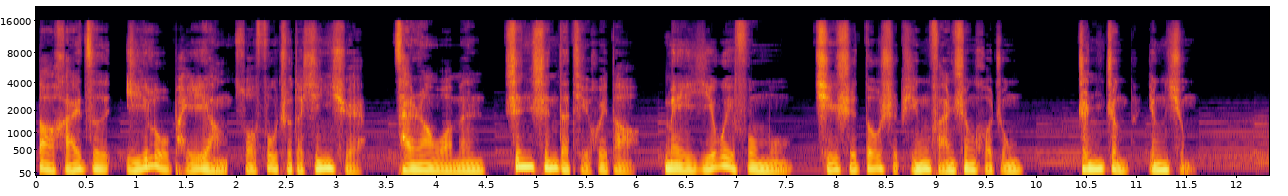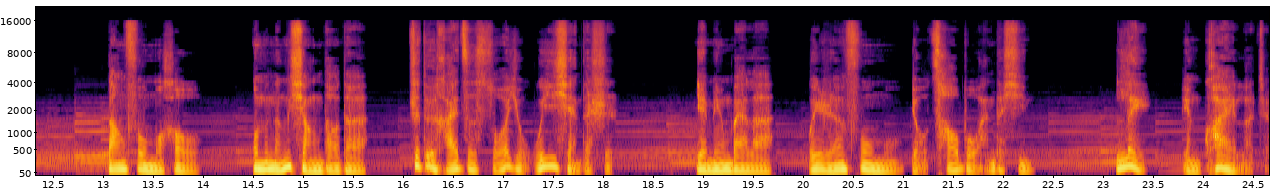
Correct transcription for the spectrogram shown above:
到孩子一路培养所付出的心血，才让我们。深深的体会到，每一位父母其实都是平凡生活中真正的英雄。当父母后，我们能想到的是对孩子所有危险的事，也明白了为人父母有操不完的心，累并快乐着。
